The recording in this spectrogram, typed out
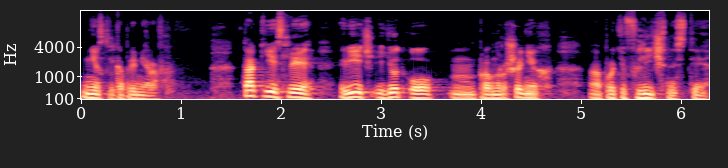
несколько примеров. Так, если речь идет о правонарушениях против личности,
